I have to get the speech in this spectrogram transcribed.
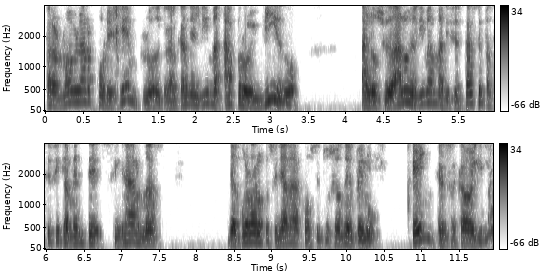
para no hablar, por ejemplo, de que el alcalde de Lima ha prohibido a los ciudadanos de Lima manifestarse pacíficamente sin armas, de acuerdo a lo que señala la Constitución del Perú, en el cercado de Lima.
